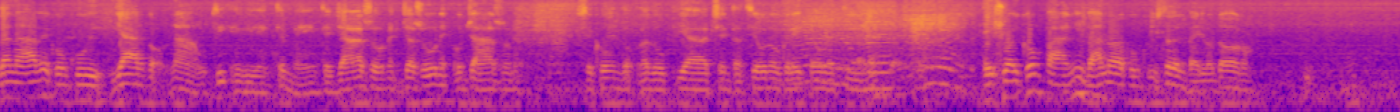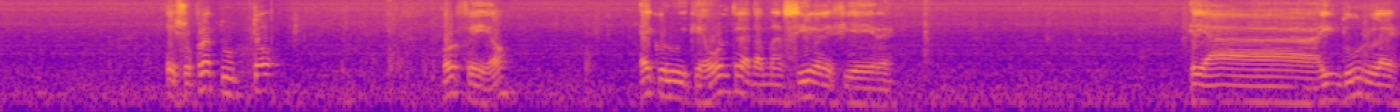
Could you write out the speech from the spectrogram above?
la nave con cui gli argonauti, evidentemente, Giasone, Giasone o Giasone, secondo la doppia accentazione o greca o latina, e i suoi compagni vanno alla conquista del Bello d'Oro. E soprattutto Orfeo è colui che oltre ad ammansire le fiere e a indurle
